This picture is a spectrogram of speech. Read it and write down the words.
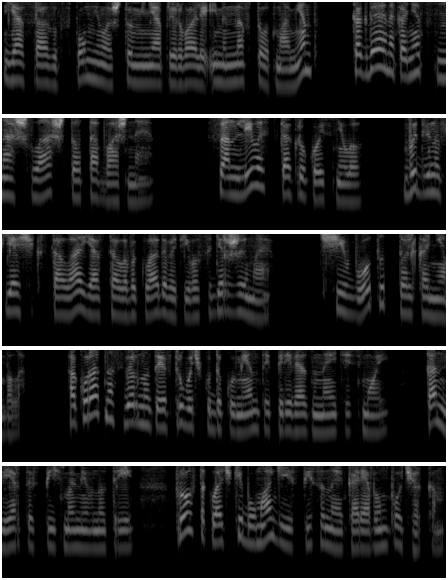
Я сразу вспомнила, что меня прервали именно в тот момент, когда я, наконец, нашла что-то важное. Сонливость как рукой сняло. Выдвинув ящик стола, я стала выкладывать его содержимое. Чего тут только не было. Аккуратно свернутые в трубочку документы, перевязанные тесьмой — конверты с письмами внутри, просто клочки бумаги, исписанные корявым почерком.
